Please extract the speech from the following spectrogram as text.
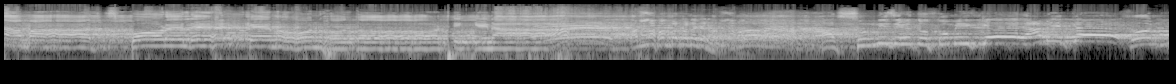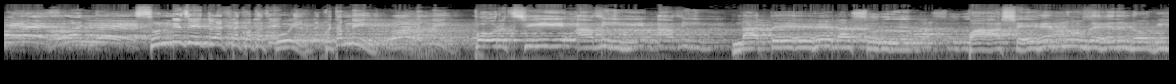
নামাজ পড়লে কেমন হতো, ঠিক না আল্লাহ আর সুন্নি যেহেতু, তুমি কে? আমি সুন্নি যেহেতু একটা কথা কই কইতাম নি? পড়ছি আমি আমি নাতে রাসুল পাশে নূরের নবী।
